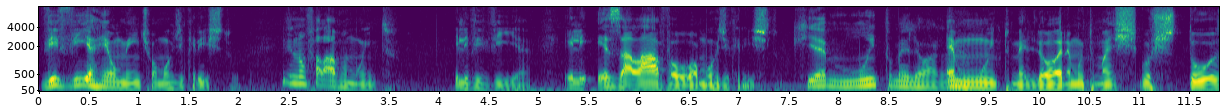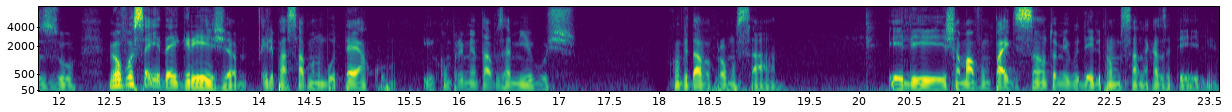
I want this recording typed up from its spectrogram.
vivia realmente o amor de Cristo. Ele não falava muito, ele vivia, ele exalava o amor de Cristo. Que é muito melhor. Né? É muito melhor, é muito mais gostoso. Meu avô saía da igreja, ele passava no boteco e cumprimentava os amigos, convidava para almoçar. Ele chamava um pai de santo amigo dele para almoçar na casa dele.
